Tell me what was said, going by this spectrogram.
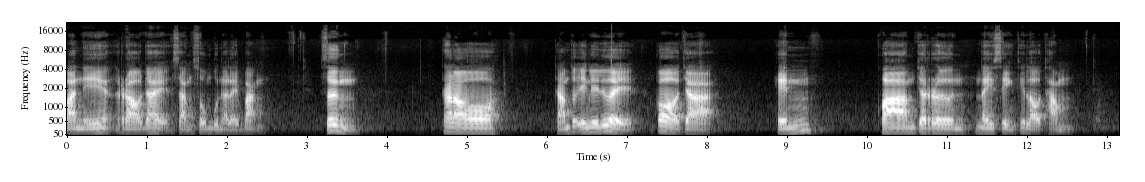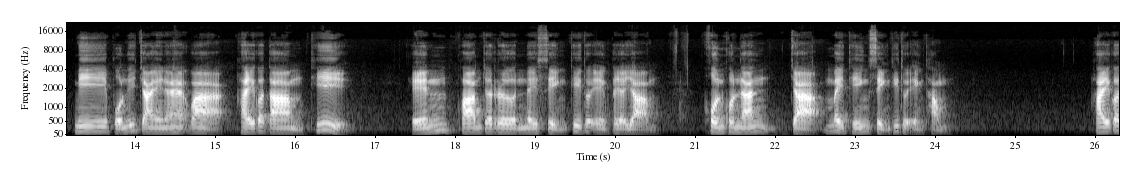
วันนี้เราได้สั่งสมบุญอะไรบ้าง ซึ่งถ้าเราถามตัวเองเรื่อยๆ ก็จะเห็นความเจริญในสิ่งที่เราทำ มีผลวิจัยนะฮะว่าใครก็ตามที่เห็นความเจริญในสิ่งที่ตัวเองพยายาม คนคนนั้นจะไม่ทิ้งสิ่งที่ตัวเองทำใครก็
